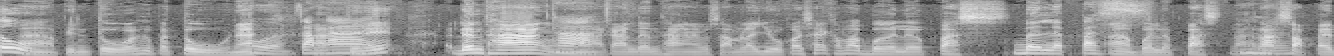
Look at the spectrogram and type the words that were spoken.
ตูอ่าปินตูก็คือประตูนะโอ้ยจำง่ายอ่ทีนี้ เดินทางค่ะ อ่าการเดินทางในภาษามลายูเขาใช้คำว่าเบอร์เลปัสเบอร์เลปัส อ่าเบอร์เลปัสนะอืมรากศัพท์เป็น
